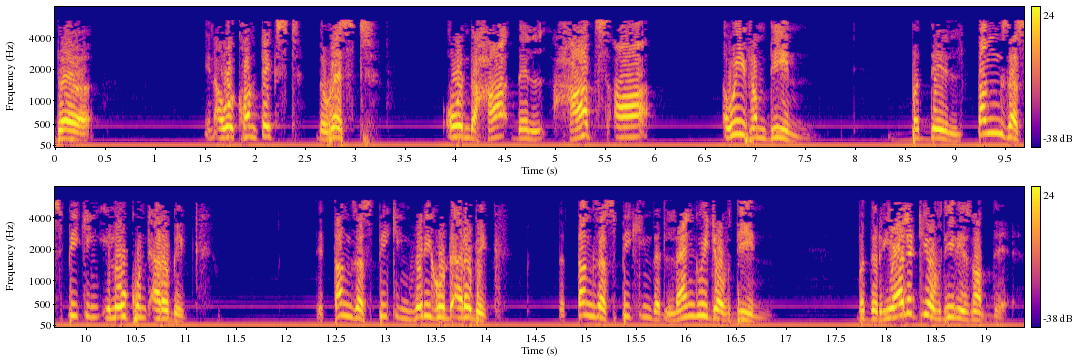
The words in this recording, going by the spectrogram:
the, in our context, the West. Or in the heart, their hearts are away from deen. But their tongues are speaking eloquent Arabic. Their tongues are speaking very good Arabic. The tongues are speaking the language of deen. But the reality of deen is not there.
